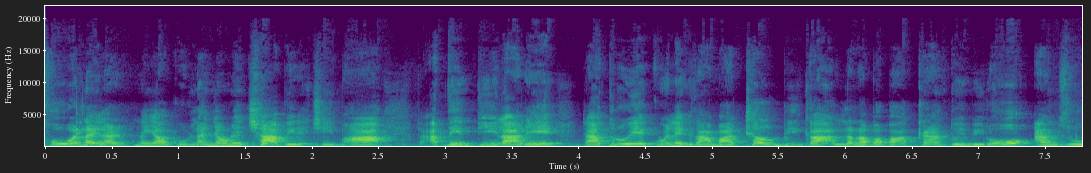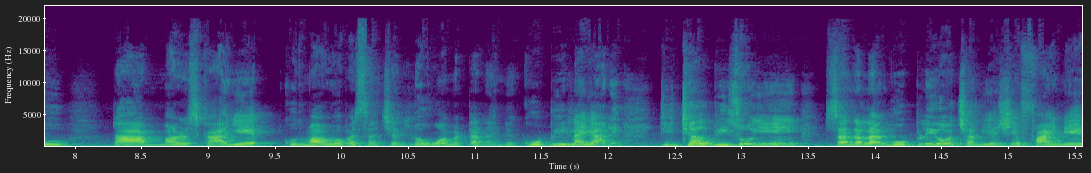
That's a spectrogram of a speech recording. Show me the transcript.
forward လိုက်လာတဲ့နှစ်ယောက်ကိုလမ်းကြောင်းနဲ့ချပေးတဲ့အချိန်မှာဒါအသင့်ပြေးလာတဲ့ဒါသူတို့ရဲ့ကွင်းလေကစားမှာ Telby ကအလလပပကန်သွင်းပြီးတော့ Anzo ဒဒါမာရက်စကာရဲ့ကိုသမားရောဘတ်ဆန်ချက်လုံးဝမတက်နိုင်ပဲဂိုးပေးလိုက်ရတယ်ဒီ Telby ဆိုရင်ဆန်ဒလန်ကို Playoff Championship Final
